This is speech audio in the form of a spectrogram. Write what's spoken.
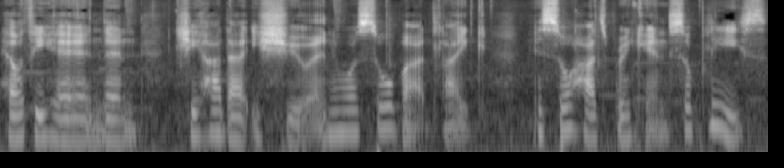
healthy hair and then she had that issue and it was so bad like it's so heartbreaking. So please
